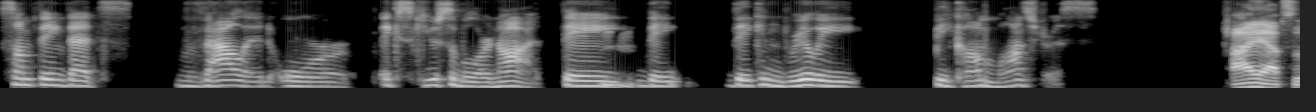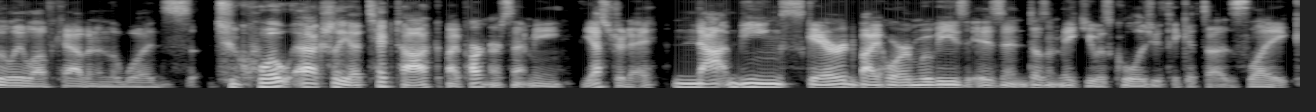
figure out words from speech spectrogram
something that's valid or excusable or not. They Mhm. they they can really become monstrous. I absolutely love Cabin in the Woods. To quote actually a TikTok my partner sent me yesterday, not being scared by horror movies isn't doesn't make you as cool as you think it does. Like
